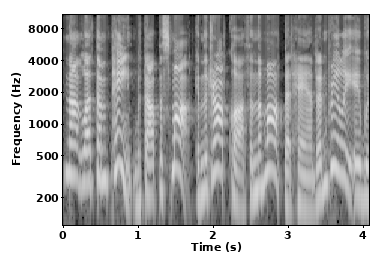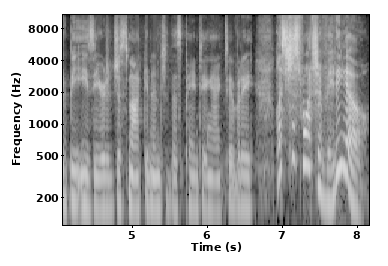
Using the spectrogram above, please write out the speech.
not let them paint without the smock and the drop cloth and the mop at hand. And really, it would be easier to just not get into this painting activity. Let's just watch a video.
